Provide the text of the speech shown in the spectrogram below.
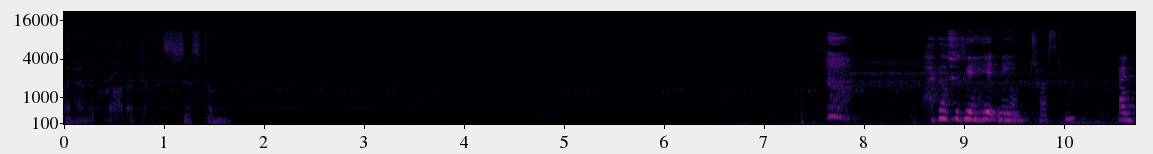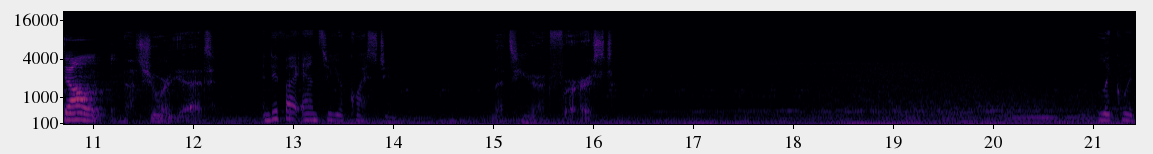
Another product of the system. I thought she was gonna hit me. You don't trust me? I don't. I'm not sure yet. And if I answer your question, Let's hear it first. Liquid,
